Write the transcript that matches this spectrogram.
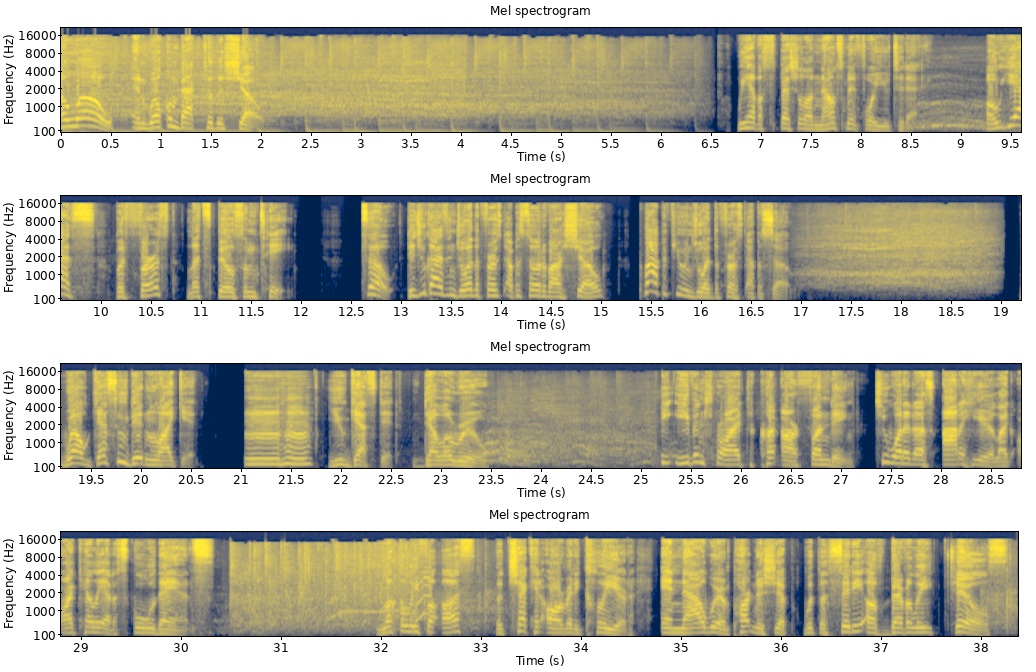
Hello, and welcome back to the show. We have a special announcement for you today. Oh, yes, but first, let's spill some tea. So, did you guys enjoy the first episode of our show? Clap if you enjoyed the first episode. Well, guess who didn't like it? Mm hmm, you guessed it, Delarue. He even tried to cut our funding she wanted us out of here like R. Kelly at a school dance. Luckily for us, the check had already cleared, and now we're in partnership with the city of Beverly Hills.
